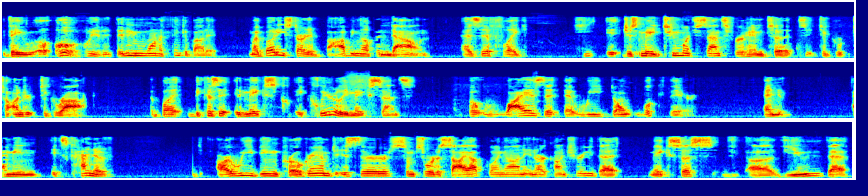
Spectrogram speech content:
They oh, oh they didn't want to think about it. My buddy started bobbing up and down as if like he it just made too much sense for him to to to, to under to grok. But because it, it makes it clearly makes sense but why is it that we don't look there? And I mean, it's kind of are we being programmed? Is there some sort of psyop going on in our country that makes us uh, view that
